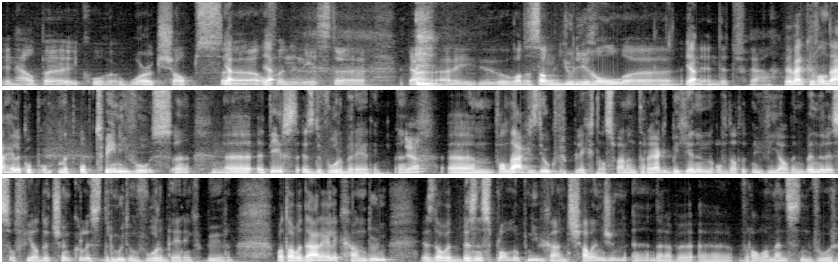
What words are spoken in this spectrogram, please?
in helpen? Ik hoor workshops uh, of ja. een eerste ja, allee, wat is dan jullie rol uh, in, in, dit verhaal? We werken vandaag eigenlijk op, op, met, op twee niveaus. Hè. Hmm. Uh, het eerste is de voorbereiding. Hè. Ja. Um, vandaag is die ook verplicht. Als we aan een traject beginnen, of dat het nu via Win-Winner is of via de Chunkel is, er moet een voorbereiding gebeuren. Wat dat we daar eigenlijk gaan doen, is dat we het businessplan opnieuw gaan challengen. Hè. Daar hebben we uh, vooral wat mensen voor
